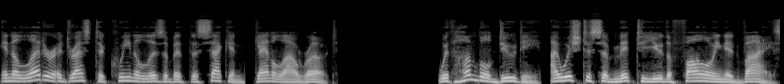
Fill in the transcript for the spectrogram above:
In a letter addressed to Queen Elizabeth II, Ganilau wrote, with humble duty, I wish to submit to you the following advice,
